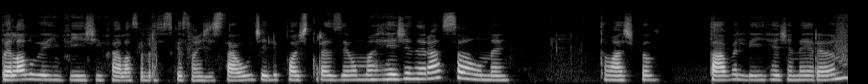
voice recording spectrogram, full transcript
pela Lua em Virgem falar sobre essas questões de saúde, ele pode trazer uma regeneração, né? Então acho que eu tava ali regenerando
